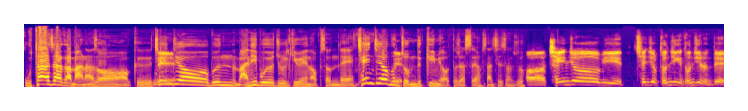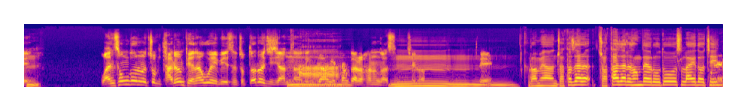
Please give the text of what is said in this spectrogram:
우타자가 많아서 그 네. 체인지업은 많이 보여줄 기회는 없었는데 체인지업은 네. 좀 느낌이 어떠셨어요, 산체스 선수? 아 체인지업이 체인지업 던지긴 던지는데 음. 완성도는 좀 다른 변화구에 비해서는 좀 떨어지지 않나 아. 냉정하게 평가를 하는 것 같습니다. 제가 음, 네. 음. 그러면 좌타자 좌타자를 상대로도 슬라이더 체인, 네.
